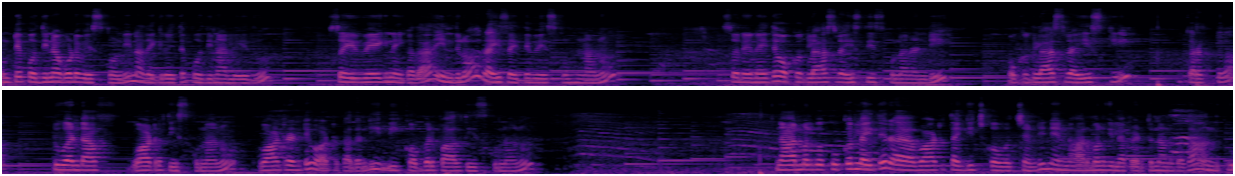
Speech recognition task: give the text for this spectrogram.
ఉంటే పుదీనా కూడా వేసుకోండి. నా దగ్గర అయితే పుదీనా లేదు. సో ఇవి వేగినాయి కదా. ఇందులో రైస్ అయితే వేసుకుంటున్నాను. సో నేనైతే ఒక గ్లాస్ రైస్ తీసుకున్నానండి. ఒక గ్లాస్ రైస్కి కరెక్ట్గా టూ అండ్ హాఫ్ వాటర్ తీసుకున్నాను. వాటర్ అంటే వాటర్ కాదండి ఇవి కొబ్బరి పాలు తీసుకున్నాను. నార్మల్గా కుక్కర్లో అయితే వాటర్ తగ్గించుకోవచ్చండి. నేను నార్మల్గా ఇలా పెడుతున్నాను కదా అందుకు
